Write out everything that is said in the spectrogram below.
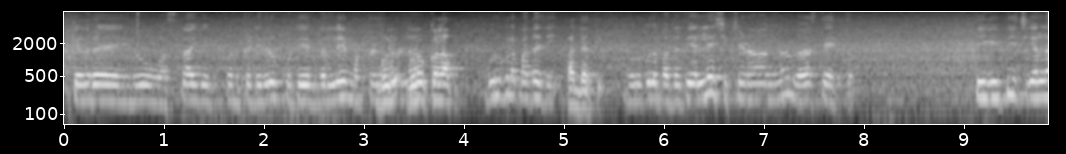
ಯಾಕೆಂದರೆ ಇದು ಹೊಸದಾಗಿ ಬಂದು ಕಟ್ಟಿದ್ರು ಕುಟೀರದಲ್ಲಿ ಮಕ್ಕಳು ಗುರುಕುಲ ಗುರುಕುಲ ಪದ್ಧತಿ. ಪದ್ಧತಿ. ಗುರುಕುಲ ಪದ್ಧತಿಯಲ್ಲೇ ಶಿಕ್ಷಣವನ್ನು ವ್ಯವಸ್ಥೆ ಇತ್ತು. ಈಗ ಇತ್ತೀಚೆಗೆಲ್ಲ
